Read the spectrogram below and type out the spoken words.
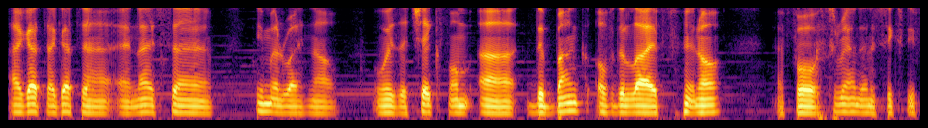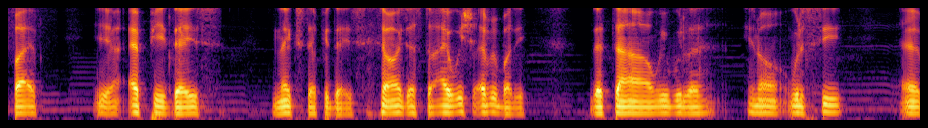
I got I got a, a nice uh, email right now with a check from uh, the Bank of the Life, you know, for 365 yeah, happy days, next happy days. So I just I wish everybody that uh, we will, uh, you know, will see a,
